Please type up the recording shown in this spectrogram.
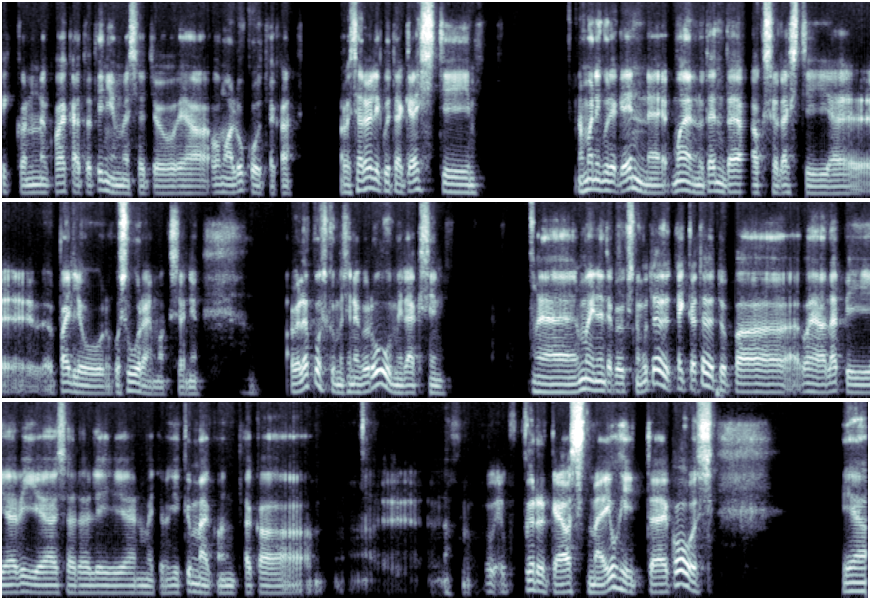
kõik on nagu ägedad inimesed ju ja oma lugudega. aga seal oli kuidagi hästi, no ma olin kuidagi enne mõelnud enda jaoks veel hästi äh, palju nagu suuremaks, on ju. aga lõpus, kui ma sinna nagu ruumi läksin äh, mul oli nendega üks nagu töö, väike töötuba vaja läbi viia, seal oli, ma ei tea, mingi kümmekond väga noh, kõrge astme juhid äh, koos. ja,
